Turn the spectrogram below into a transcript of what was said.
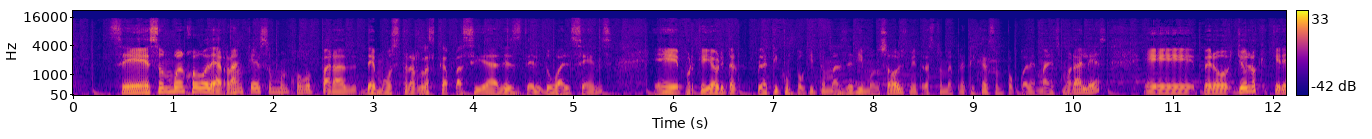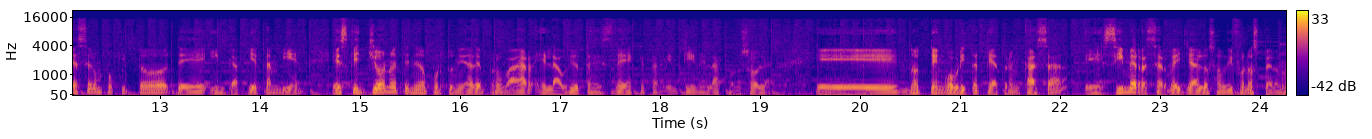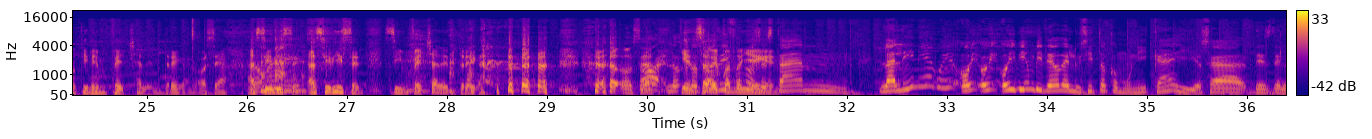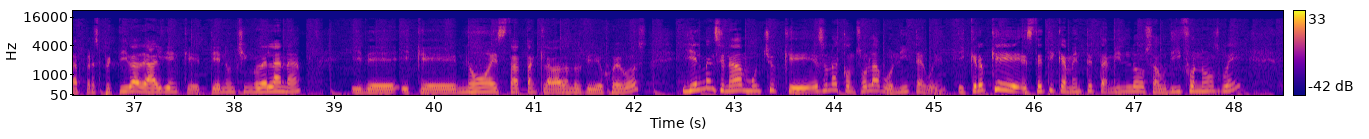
Sí, es un buen juego de arranque, es un buen juego para demostrar las capacidades del DualSense. Eh, porque yo ahorita platico un poquito más de Demon Souls, mientras tú me platicas un poco de Miles Morales. Eh, pero yo lo que quería hacer un poquito de hincapié también es que yo no he tenido oportunidad de probar el audio 3D que también tiene la consola. Eh, no tengo ahorita teatro en casa. Eh, sí me reservé ya los audífonos, pero no tienen fecha de entrega. O sea, así dicen, así dicen, sin fecha de entrega. o sea, No, quién los sabe cuándo lleguen. Están... La línea, güey. Hoy, hoy, hoy vi un video de Luisito Comunica y, o sea, desde la perspectiva de alguien que tiene un chingo de lana y, de, y que no está tan clavado en los videojuegos. Y él mencionaba mucho que es una consola bonita, güey. Y creo que estéticamente también los audífonos, güey.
